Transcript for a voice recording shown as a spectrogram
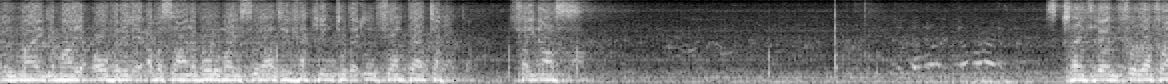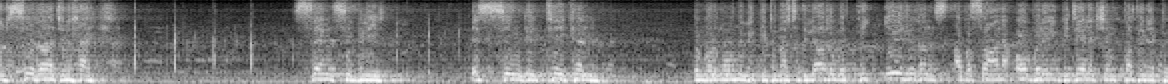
നിർണായകമായ ഓവറിലെ അവസാന ബോളുമായി സിറാജുൽ ഹക്കീം ടു ദ ഇൻഫോം ബാറ്റർ ഫൈനാസ് Straight lane full of from Siraj al Haq. Sensibly, a single taken. ഇപ്പോൾ മൂന്ന് വിക്കറ്റ് നഷ്ടത്തിൽ അറുപത്തി ഏഴ് റൺസ് അവസാന ഓവറിൽ വിജയലക്ഷ്യം പതിനെട്ട്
